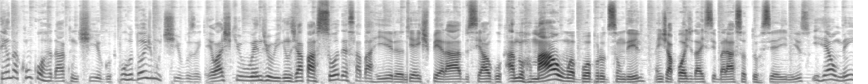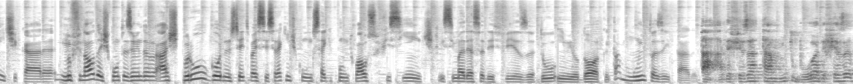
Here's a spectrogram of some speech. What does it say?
tendo a concordar contigo por dois motivos aqui. Eu acho que o Andrew Wiggins já passou dessa barreira que é esperado ser algo anormal, uma boa produção dele. A gente já pode dar esse braço a torcer aí nisso. E realmente, cara, no final das contas, eu ainda acho que pro Golden State vai ser, será que a gente consegue pontuar o suficiente em cima dessa defesa do Emil Doca? Tá muito azeitada. Tá, a defesa tá muito boa. A defesa.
